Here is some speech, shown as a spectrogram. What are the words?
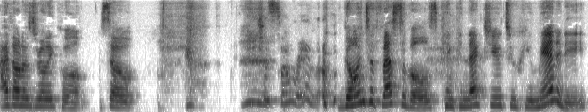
I thought it was really cool. So just so random. going to festivals can connect you to humanity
